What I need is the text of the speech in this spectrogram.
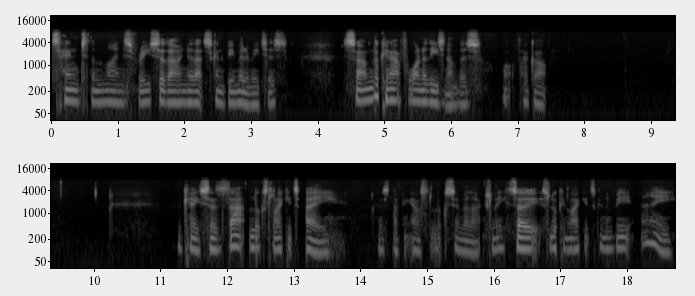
10 to the minus 3 so that I know that's going to be millimeters. So I'm looking out for one of these numbers. What have I got? Okay, so that looks like it's A. There's nothing else that looks similar actually. So it's looking like it's going to be A.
